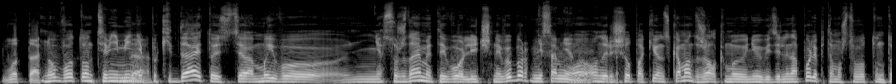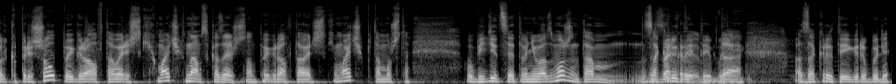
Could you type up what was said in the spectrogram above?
вот так. Ну, вот он, тем не менее, да. покидает, то есть а, мы его не осуждаем, это его личный выбор. Несомненно. Он, он решил покинуть команду, жалко, мы его не увидели на поле, потому что вот он только пришел, поиграл в товарищеских матчах, нам сказали, что он поиграл в товарищеских матчах, потому что убедиться этого невозможно, там закрытые, закрытые были. Да, закрытые игры были,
